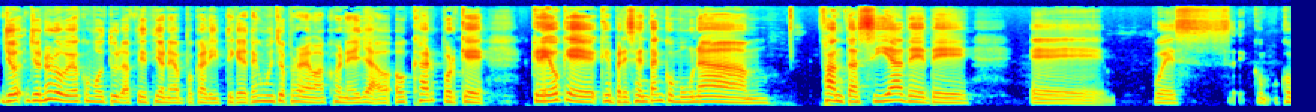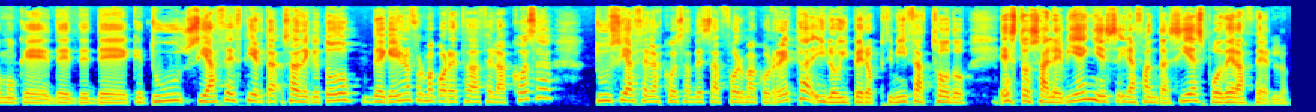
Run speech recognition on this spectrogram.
yo, yo no lo veo como tú, la ficción apocalíptica. Yo tengo muchos problemas con ella, Oscar, porque creo que, presentan como una fantasía de, eh, pues, como que de, que tú si haces cierta, o sea, de que todo, de que hay una forma correcta de hacer las cosas, tú si haces las cosas de esa forma correcta y lo hiperoptimizas todo, esto sale bien y, es, y la fantasía es poder hacerlo.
